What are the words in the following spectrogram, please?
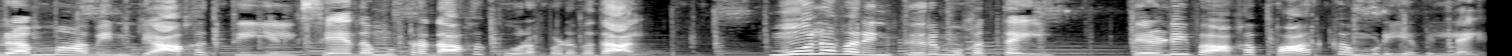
பிரம்மாவின் யாகத்தீயில் சேதமுற்றதாக கூறப்படுவதால் மூலவரின் திருமுகத்தை தெளிவாக பார்க்க முடியவில்லை.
